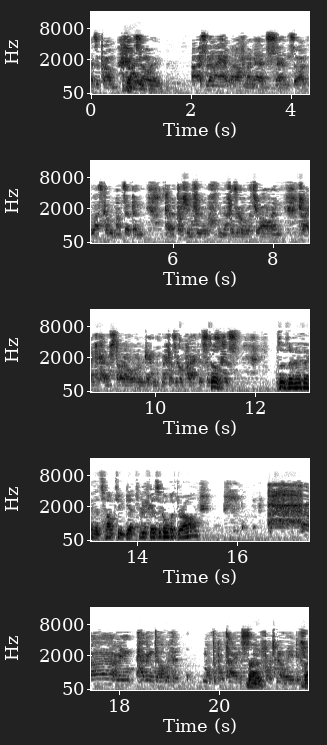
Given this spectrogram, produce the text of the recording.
is a problem. Right. So, right. Uh, so then I went off my meds, and so the last couple of months I've been kind of pushing through you know, physical withdrawal and trying to kind of start all over again with my physical practices. So- So is there anything that's helped you get through physical withdrawal? uh, I mean, having dealt with it multiple times, Right. unfortunately, before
